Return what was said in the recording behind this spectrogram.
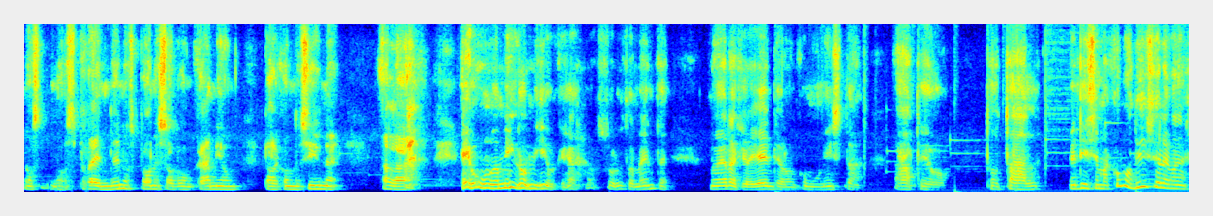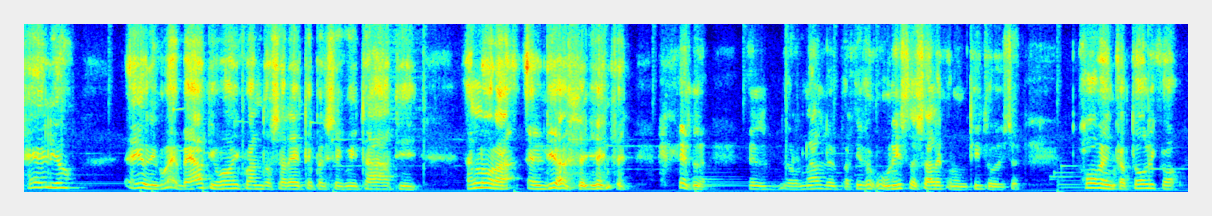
nos, nos, prende, nos pone sobre un camión para conducirme a la... E un amigo mío que absolutamente no era creyente, era un comunista ateo, total, mi dice, ma come dice l'Evangelio? E io dico, beh, beati voi quando sarete perseguitati. Allora il giorno seguente il, il giornale del Partito Comunista sale con un titolo, dice, joven cattolico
